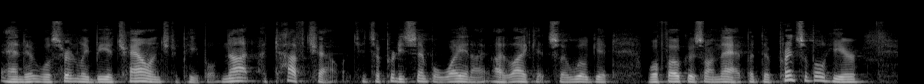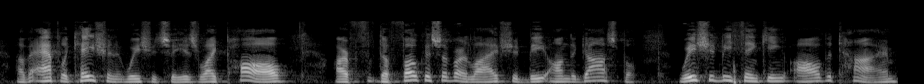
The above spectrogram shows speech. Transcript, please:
And it will certainly be a challenge to people. Not a tough challenge. It's a pretty simple way, and I, I like it. So we'll get, we'll focus on that. But the principle here of application that we should see is like Paul, Our, the focus of our life should be on the gospel. We should be thinking all the time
